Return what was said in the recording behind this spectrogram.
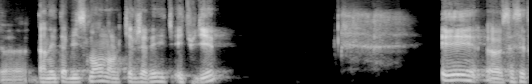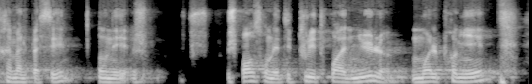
d'un établissement dans lequel j'avais étudié. Et euh, ça s'est très mal passé. On est, je, pense qu'on était tous les trois nuls, moi le premier.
